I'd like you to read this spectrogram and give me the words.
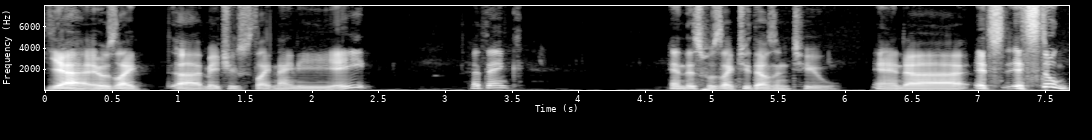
Yeah, it was like uh, Matrix was like '98, I think, and this was like 2002. And uh, it's it's still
